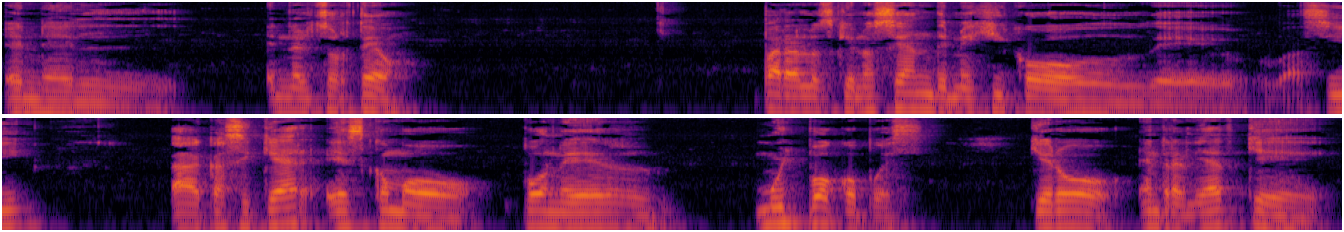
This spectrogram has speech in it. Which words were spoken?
en el, en el sorteo. Para los que no sean de México o de así, a caciquear es como poner muy poco, pues. Quiero en realidad que,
